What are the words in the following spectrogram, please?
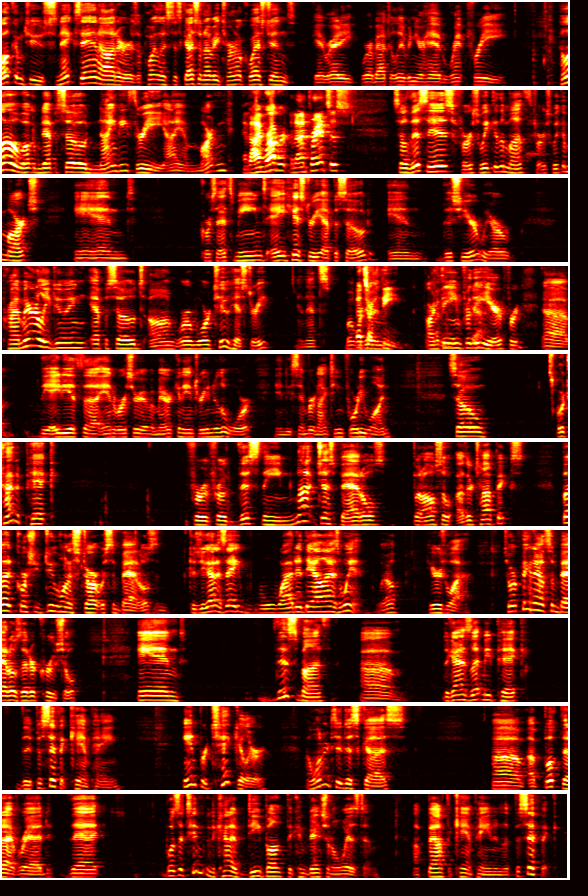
Welcome to Snakes and Otters, a pointless discussion of eternal questions. Get ready, we're about to live in your head rent free. Hello, welcome to episode 93. I am Martin. And I'm Robert. And I'm Francis. So, this is first week of the month, first week of March, and of course, that means a history episode. And this year we are primarily doing episodes on World War II history, and that's what That's we're doing. That's our theme. Our For the- theme for the yeah. year for uh, the 80th uh, anniversary of American entry into the war in December 1941. So we're trying to pick for for this theme not just battles but also other topics. But of course, you do want to start with some battles because you got to say, well, why did the Allies win? Well, here's why. So we're picking out some battles that are crucial, and this month, um, the guys let me pick the Pacific campaign. In particular, I wanted to discuss um, a book that I've read that was attempting to kind of debunk the conventional wisdom about the campaign in the Pacific.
